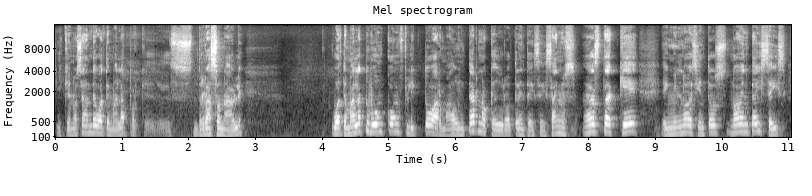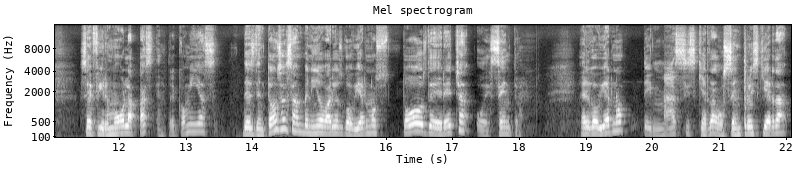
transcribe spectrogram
y que no sean de Guatemala, porque es razonable, Guatemala tuvo un conflicto armado interno que duró 36 años, hasta que en 1996 se firmó la paz, entre comillas. Desde entonces han venido varios gobiernos, todos de derecha o de centro. El gobierno de más izquierda o centro izquierda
